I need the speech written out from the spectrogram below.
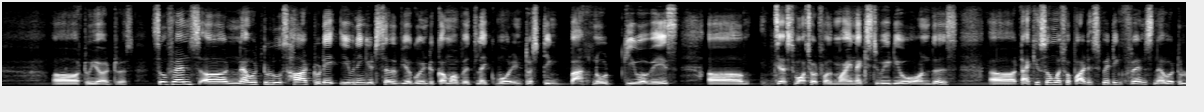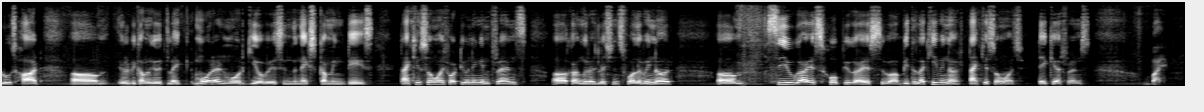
uh, to your address. So friends uh, never to lose heart. Today evening itself we are going to come up with like more interesting banknote giveaways. Um, just watch out for my next video on this. Uh, thank you so much for participating friends. Never to lose heart. Um, we'll be coming with like more and more giveaways in the next coming days. Thank you so much for tuning in friends. Uh, congratulations for the winner um, see you guys. Hope you guys uh, be the lucky winner. Thank you so much. Take care friends. Bye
